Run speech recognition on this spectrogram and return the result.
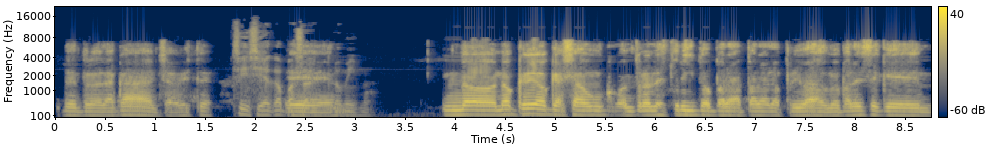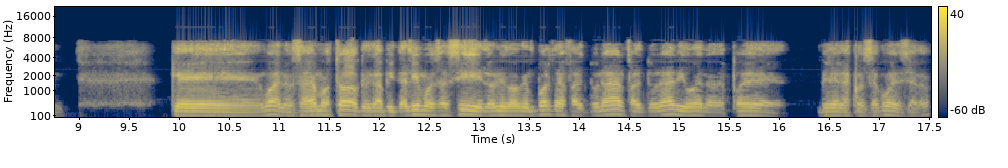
dentro de la cancha, ¿viste? Sí, sí, acá pasa eh, lo mismo. No, no creo que haya un control estricto para, para los privados. Me parece que, que, bueno, sabemos todos que el capitalismo es así, lo único que importa es facturar, facturar y bueno, después vienen las consecuencias, ¿no?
